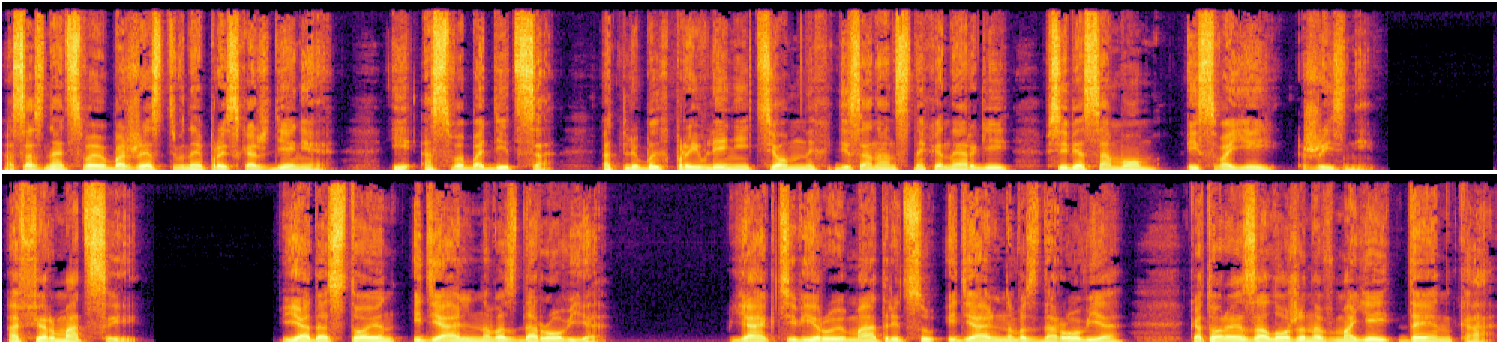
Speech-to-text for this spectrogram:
осознать свое божественное происхождение и освободиться от любых проявлений темных диссонансных энергий в себе самом и своей жизни. Аффирмации. Я достоин идеального здоровья. Я активирую матрицу идеального здоровья, которая заложена в моей ДНК.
